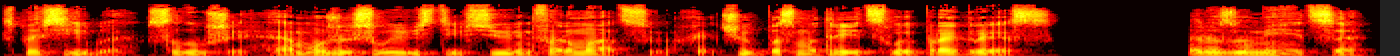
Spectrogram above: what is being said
«Спасибо. Слушай, а можешь вывести всю информацию? Хочу посмотреть свой прогресс». «Разумеется»,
